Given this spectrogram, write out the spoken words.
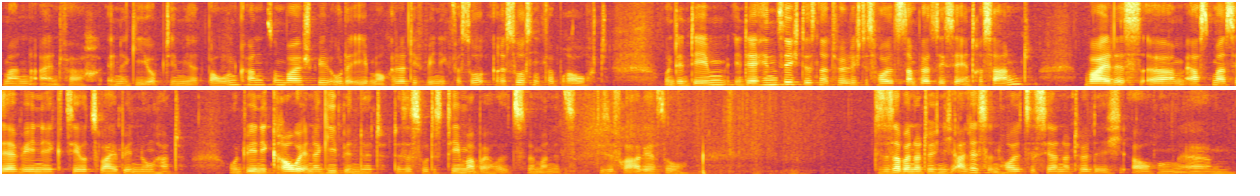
man einfach energieoptimiert bauen kann zum Beispiel oder eben auch relativ wenig Ressourcen verbraucht. Und in, dem, in der Hinsicht ist natürlich das Holz dann plötzlich sehr interessant, weil es ähm, erstmal sehr wenig CO2-Bindung hat und wenig graue Energie bindet. Das ist so das Thema bei Holz, wenn man jetzt diese Frage so. Das ist aber natürlich nicht alles. Ein Holz ist ja natürlich auch ein ähm,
